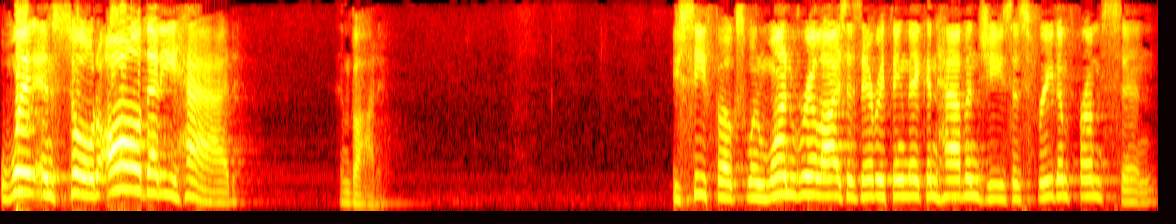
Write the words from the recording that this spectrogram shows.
went and sold all that he had and bought it. You see, folks, when one realizes everything they can have in Jesus freedom from sin,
